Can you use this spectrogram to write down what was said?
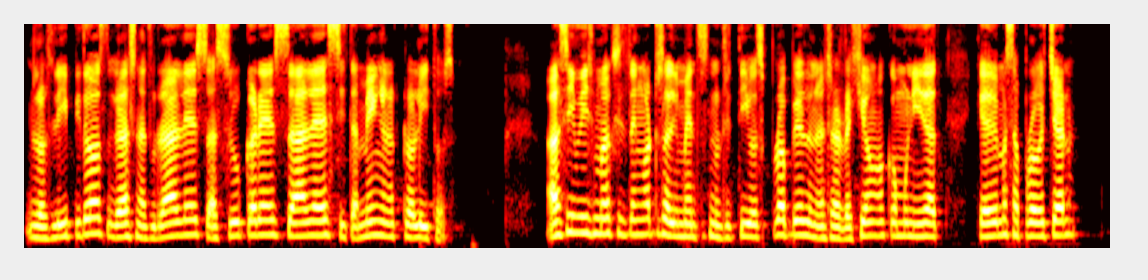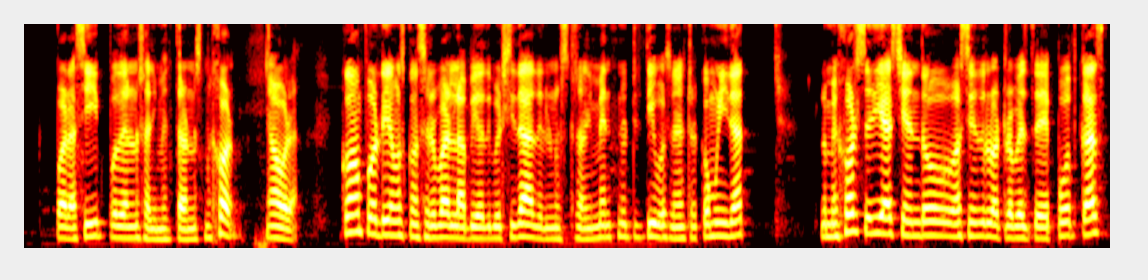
los lípidos, grasas naturales, azúcares, sales y también electrolitos. Asimismo, existen otros alimentos nutritivos propios de nuestra región o comunidad que debemos aprovechar para así podernos alimentarnos mejor. Ahora, ¿cómo podríamos conservar la biodiversidad de nuestros alimentos nutritivos en nuestra comunidad? Lo mejor sería haciendo, haciéndolo a través de podcast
